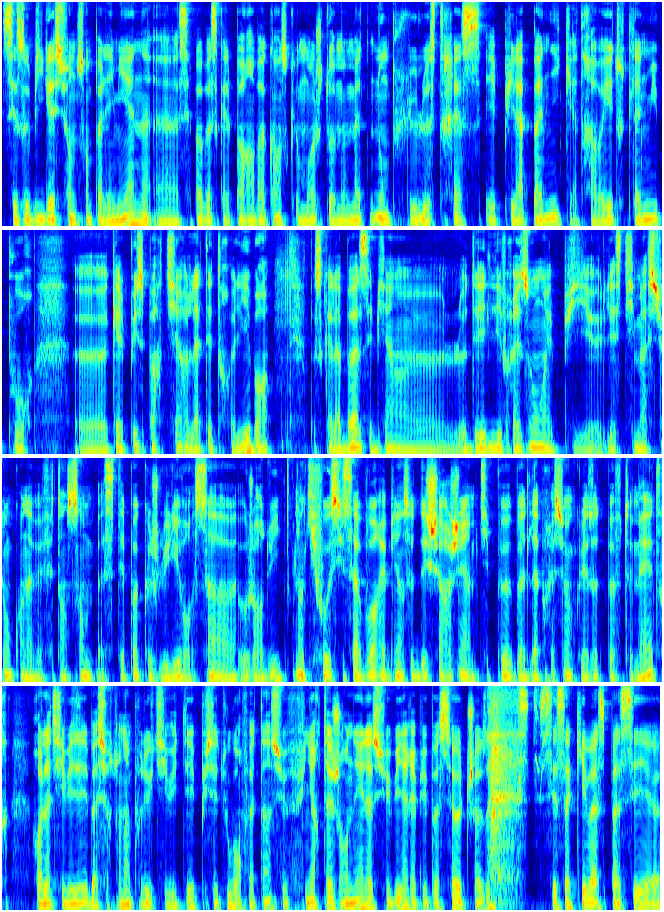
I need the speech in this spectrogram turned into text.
ces obligations ne sont pas les miennes. Euh, c'est pas parce qu'elle part en vacances que moi je dois me mettre non plus le stress et puis la panique à travailler toute la nuit pour qu'elle puisse partir la tête libre. Parce qu'à la base, eh bien, le délai de livraison et puis euh, l'estimation qu'on avait faite ensemble, bah, c'était pas que je lui livre ça euh, aujourd'hui. Donc il faut aussi savoir eh bien, se décharger un petit peu bah, de la pression que les autres peuvent te mettre, relativiser bah, sur ton improductivité, puis c'est tout en fait. Hein, finir ta journée, la subir et puis passer à autre chose. c'est ça qui va se passer euh,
